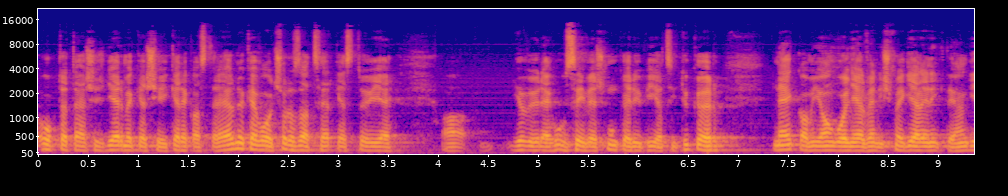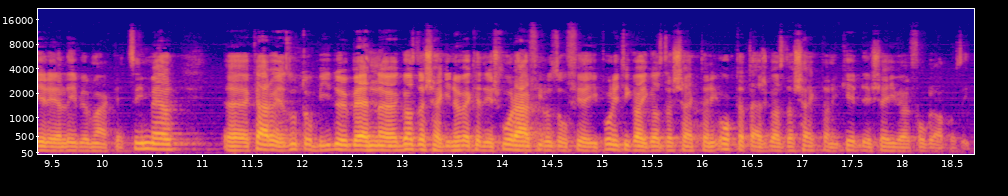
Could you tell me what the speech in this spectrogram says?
oktatás és gyermekességi kerekasztal elnöke volt, sorozatszerkesztője a jövőre 20 éves munkaerőpiaci tükörnek, ami angol nyelven is megjelenik, The Hungarian Labour Market címmel, Károly az utóbbi időben gazdasági növekedés, morálfilozófiai, politikai gazdaságtani, oktatás gazdaságtani kérdéseivel foglalkozik.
